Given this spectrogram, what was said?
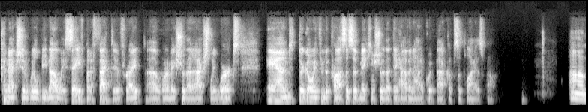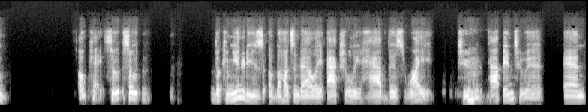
connection will be not only safe but effective, right? Uh, want to make sure that it actually works. And they're going through the process of making sure that they have an adequate backup supply as well. Um, okay, so so the communities of the Hudson Valley actually have this right to mm-hmm. tap into it, and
